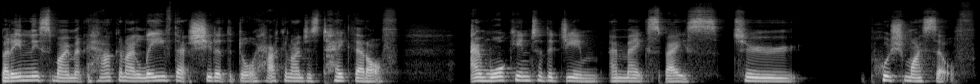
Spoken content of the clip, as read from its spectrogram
But in this moment, how can I leave that shit at the door? How can I just take that off and walk into the gym and make space to push myself,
